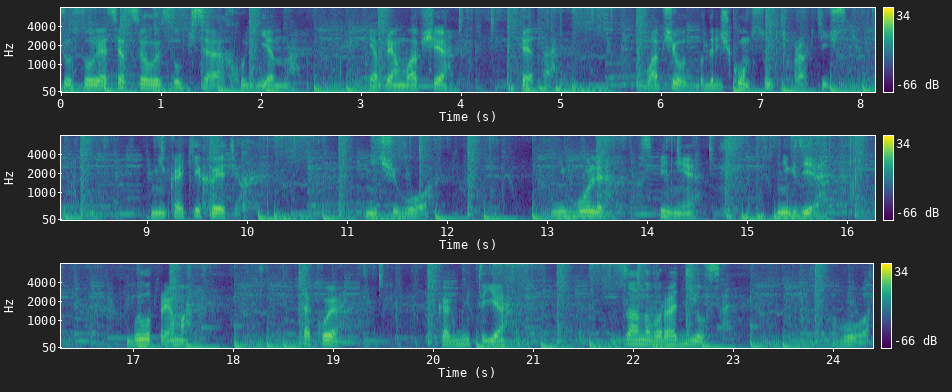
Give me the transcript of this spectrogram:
Чувствовал я себя целые сутки себя охуенно. Я прям вообще это, вообще вот бодрячком сутки практически. Никаких этих, ничего, ни боли в спине, нигде. Было прямо такое, как будто я заново родился. Вот.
